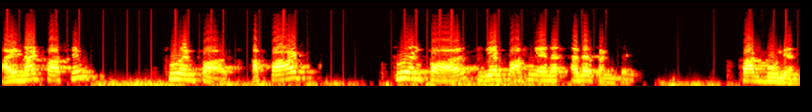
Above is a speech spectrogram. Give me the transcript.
I am not passing true and false. Apart true and false, we are passing another content for boolean.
